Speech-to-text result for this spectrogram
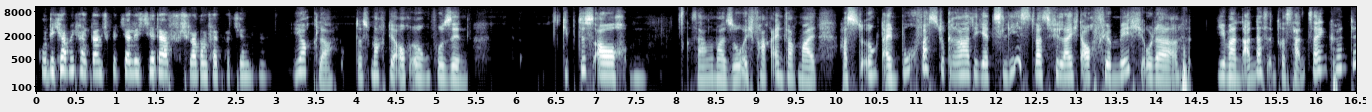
gut, ich habe mich halt dann spezialisiert auf Schlaganfallpatienten. Ja, klar, das macht ja auch irgendwo Sinn. Gibt es auch, sagen wir mal so, ich frage einfach mal, hast du irgendein Buch, was du gerade jetzt liest, was vielleicht auch für mich oder jemand anders interessant sein könnte?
